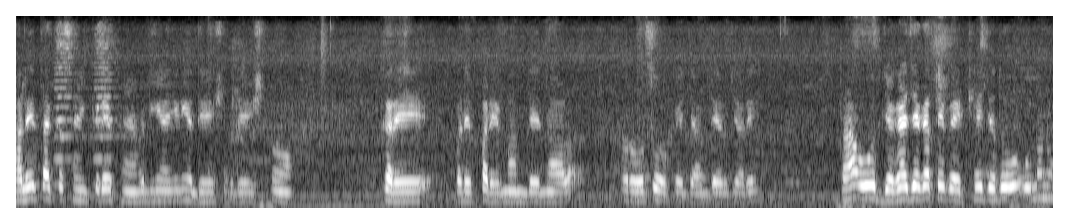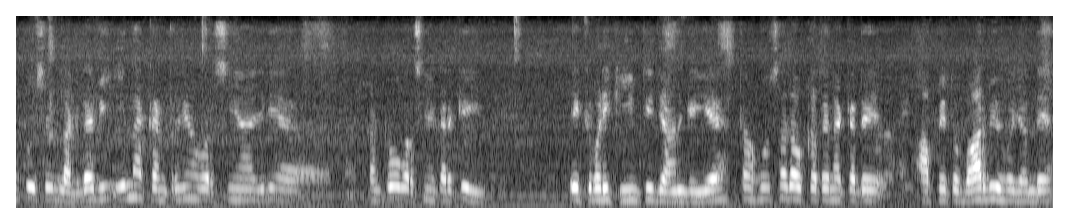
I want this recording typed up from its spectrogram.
ਹਾਲੇ ਤੱਕ ਸੈਂਕੜੇ ਫੈਮਲੀਆਂ ਜਿਹੜੀਆਂ ਦੇਸ਼ ਵਿਦੇਸ਼ ਤੋਂ ਘਰੇ ਬੜੇ ਭਰੇ ਮਨ ਦੇ ਨਾਲ ਰੋ ਧੋ ਕੇ ਜਾਂਦੇ ਆ ਵਿਚਾਰੇ, ਤਾਂ ਉਹ ਜਗ੍ਹਾ ਜਗ੍ਹਾ ਤੇ ਬੈਠੇ ਜਦੋਂ ਉਹਨਾਂ ਨੂੰ ਕੁਝ ਲੱਗਦਾ ਵੀ ਇਹਨਾਂ ਕੰਟਰੀਆਂ ਵਰਸੀਆਂ ਜਿਹੜੀਆਂ ਕੰਟਰੋਵਰਸੀਆਂ ਕਰਕੇ ਹੀ ਇੱਕ ਬੜੀ ਕੀਮਤੀ ਜਾਨ ਗਈ ਹੈ, ਤਾਂ ਹੋ ਸਕਦਾ ਉਹ ਕਦੇ ਨਾ ਕਦੇ ਆਪੇ ਤੋਂ ਬਾਹਰ ਵੀ ਹੋ ਜਾਂਦੇ ਆ।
